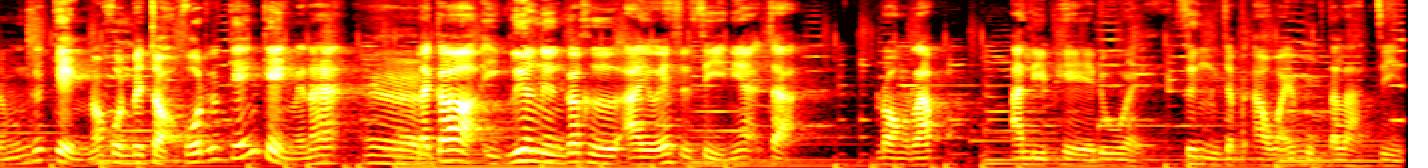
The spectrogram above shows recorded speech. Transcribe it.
แต่มันก็เก่งเนาะ คนไปเจาะโค้ดก็เก่งเก่งๆเลยนะฮะ เออแล้วก็อีกเรื่องหนึ่งก็คือ iOS 14 เนี่ยจะรองรับ Alipay ด้วย ซึ่งจะเอาไว้บุกตลาดจีน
